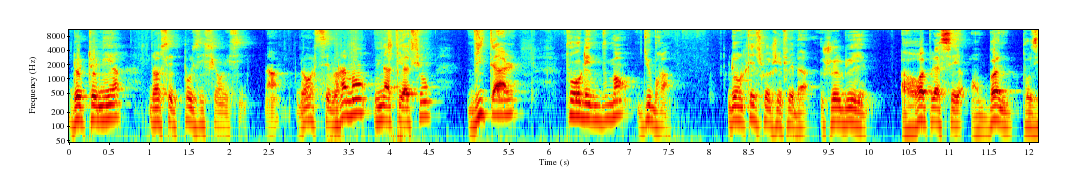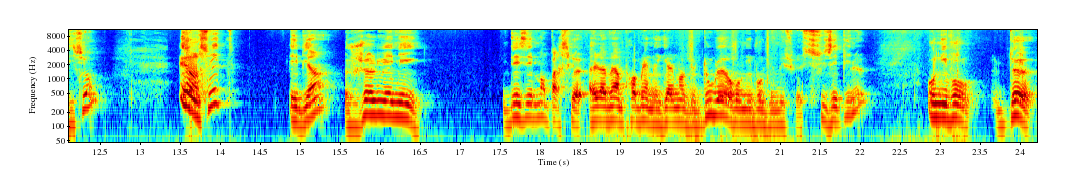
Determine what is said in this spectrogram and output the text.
de tenir dans cette position ici. Hein. Donc c'est vraiment une activation vitale pour les mouvements du bras. Donc qu'est-ce que j'ai fait? Ben, Je lui ai replacé en bonne position et ensuite, eh bien, je lui ai mis des aimants parce qu'elle avait un problème également de douleur au niveau du muscle sous-épineux, au niveau de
